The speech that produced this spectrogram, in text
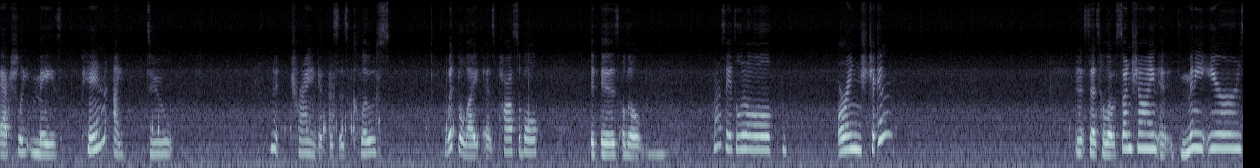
actually May's pin. I do. I'm going to try and get this as close with the light as possible. It is a little. I want to say it's a little orange chicken. And it says hello sunshine and it's mini ears.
